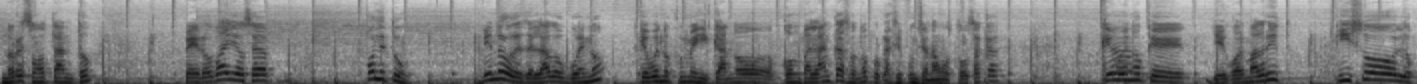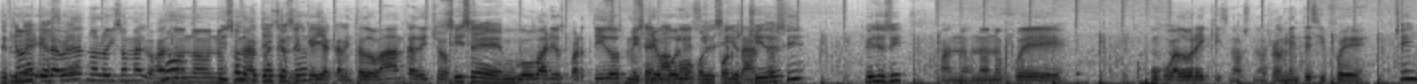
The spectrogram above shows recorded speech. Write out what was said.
no resonó tanto. Pero vaya, o sea, ponle tú viéndolo desde el lado bueno, qué bueno que un mexicano con palancas o no, porque así funcionamos todos acá. Qué bueno que llegó al Madrid. Hizo lo que tenía que hacer. La verdad no lo hizo mal. no, no, no, hizo lo que tenía que hacer. de que haya calentado banca. De hecho, sí se, jugó varios partidos, metió goles importantes. Chidos, sí. Sí, sí, sí. Ah, no, no, no fue un jugador X, no, no realmente sí fue. Sí,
